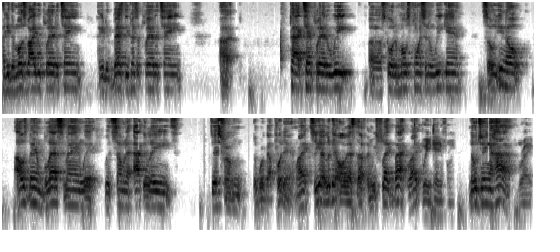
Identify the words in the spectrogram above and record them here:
I get the most valuable player of the team. I get the best defensive player of the team. Uh, Pac-10 player of the week. Uh, scored the most points in the weekend. So you know, I was being blessed, man, with with some of the accolades just from the work I put in, right? So you gotta look at all that stuff and reflect back, right? Where you came from, No junior high, right?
